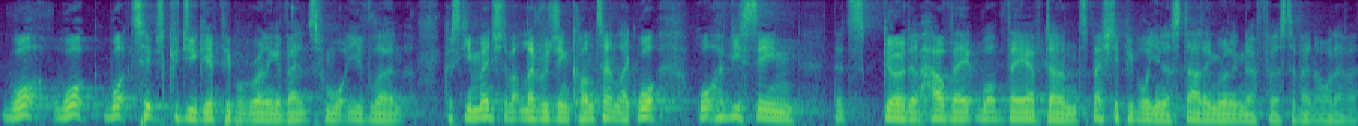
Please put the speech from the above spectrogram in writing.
what what what tips could you give people running events from what you've learned? Because you mentioned about leveraging content. Like what what have you seen that's good of how they what they have done, especially people you know starting running their first event or whatever.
